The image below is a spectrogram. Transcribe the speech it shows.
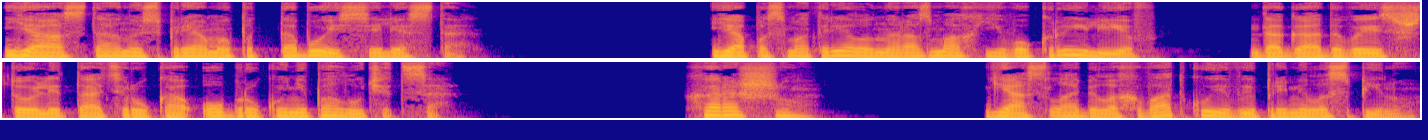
Я останусь прямо под тобой, Селеста. Я посмотрела на размах его крыльев, догадываясь, что летать рука об руку не получится. Хорошо. Я ослабила хватку и выпрямила спину.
